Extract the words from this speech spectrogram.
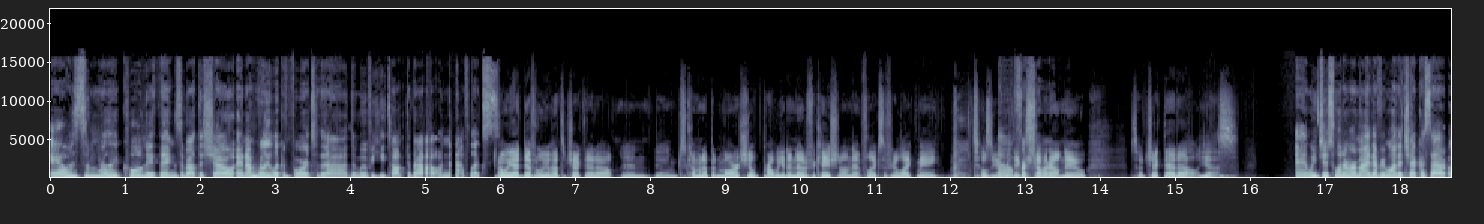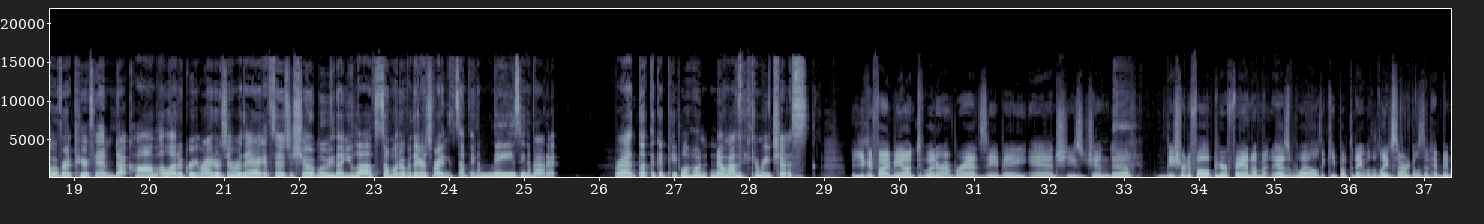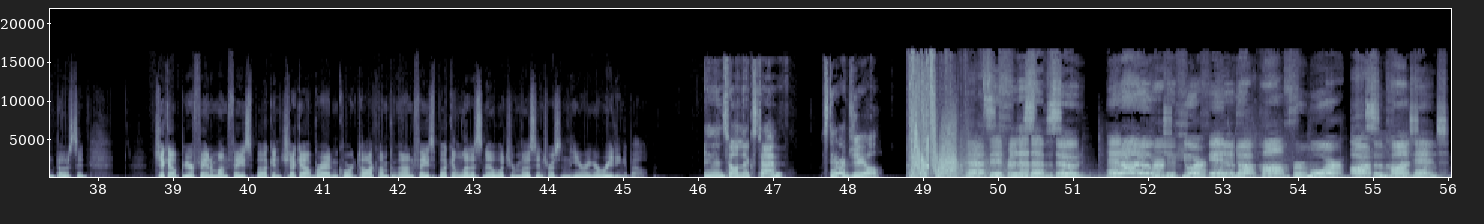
was some really cool new things about the show, and I'm really looking forward to the uh, the movie he talked about on Netflix. Oh yeah, definitely. We'll have to check that out. And um, it's coming up in March. You'll probably get a notification on Netflix if you're like me. it tells you Oh, everything for that's coming sure. out new. So check that out. Yes. And we just want to remind everyone to check us out over at purefan.com. A lot of great writers over there. If there's a show or movie that you love, someone over there is writing something amazing about it. Brad, let the good people know how they can reach us. You can find me on Twitter. I'm Brad ZB, and she's Jen Dev. Be sure to follow Pure Fandom as well to keep up to date with the latest articles that have been posted. Check out Pure Fandom on Facebook and check out Brad and Court Talk on, on Facebook and let us know what you're most interested in hearing or reading about. And until next time, stay out of jail. That's it for this episode. Head on over to purefandom.com for more awesome content.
